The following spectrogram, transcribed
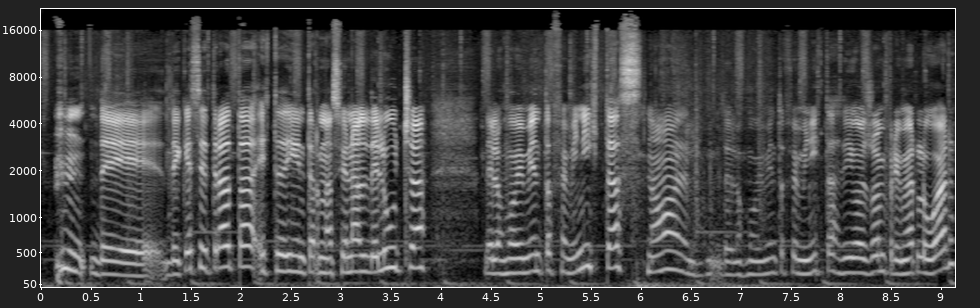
de, de qué se trata este Día Internacional de Lucha de los movimientos feministas, ¿no? De los movimientos feministas, digo yo en primer lugar,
